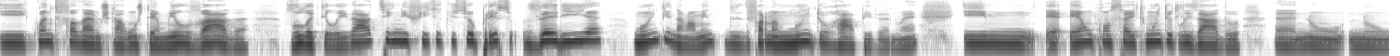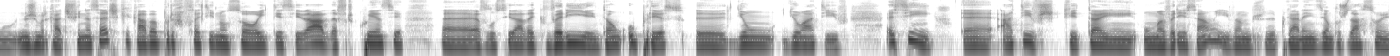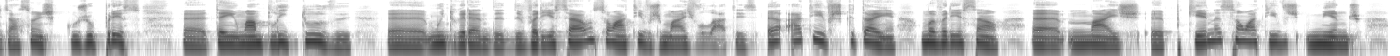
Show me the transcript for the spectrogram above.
E quando falamos que alguns têm uma elevada volatilidade, significa que o seu preço varia muito e normalmente de, de forma muito rápida, não é? E hum, é, é, um conceito muito utilizado uh, no, no, nos mercados financeiros que acaba por refletir não só a intensidade, a frequência, uh, a velocidade a que varia então o preço uh, de, um, de um ativo. Assim, ativos que têm uma variação, e vamos pegar em exemplos de ações, ações cujo preço tem uma amplitude uh, muito grande de variação são ativos mais voláteis. Uh, ativos que têm uma variação uh, mais pequena são ativos menos voláteis.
